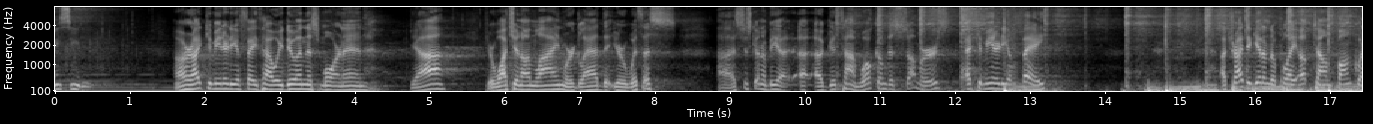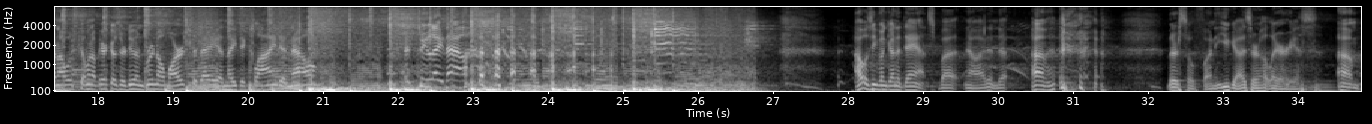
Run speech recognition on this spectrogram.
be seated. All right, community of faith, how we doing this morning? Yeah? If you're watching online, we're glad that you're with us. Uh, it's just going to be a, a, a good time. Welcome to Summers at Community of Faith. I tried to get them to play Uptown Funk when I was coming up here because they're doing Bruno Mars today, and they declined, and now it's too late now. I was even going to dance, but no, I didn't. Um, they're so funny. You guys are hilarious. Um,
